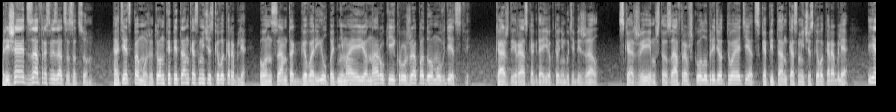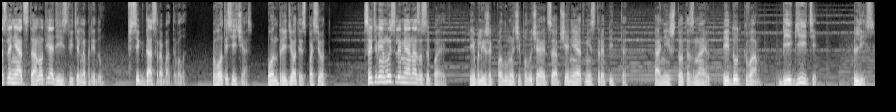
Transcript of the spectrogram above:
Решает завтра связаться с отцом. Отец поможет. Он капитан космического корабля. Он сам так говорил, поднимая ее на руки и кружа по дому в детстве. Каждый раз, когда ее кто-нибудь обижал. Скажи им, что завтра в школу придет твой отец, капитан космического корабля. Если не отстанут, я действительно приду. Всегда срабатывало. Вот и сейчас. Он придет и спасет. С этими мыслями она засыпает. И ближе к полуночи получает сообщение от мистера Питта. Они что-то знают. Идут к вам. Бегите! Лис.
